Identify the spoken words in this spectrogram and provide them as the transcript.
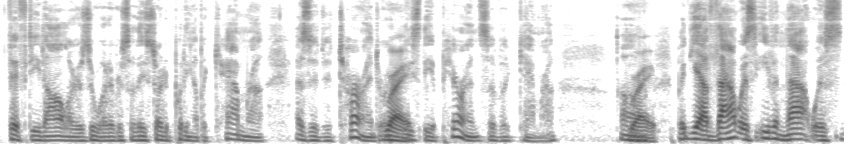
fifty dollars or whatever. So they started putting up a camera as a deterrent, or Right. at least the appearance of a camera. Um, Right. But yeah, that was even that was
